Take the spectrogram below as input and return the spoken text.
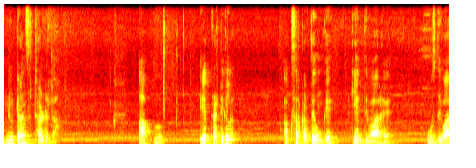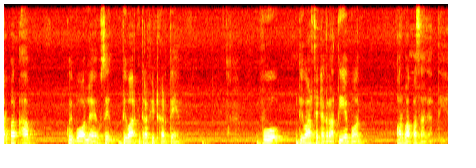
न्यूटन्स थर्ड लॉ। आप एक प्रैक्टिकल अक्सर करते होंगे कि एक दीवार है, उस दीवार पर आप कोई बॉल है, उसे दीवार की तरफ़ हिट करते हैं। वो दीवार से टकराती है बॉल और वापस आ जाती है।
